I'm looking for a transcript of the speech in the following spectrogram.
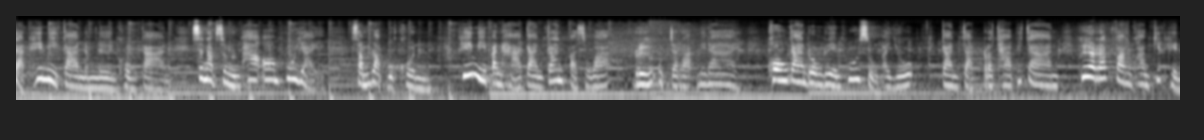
จัดให้มีการดำเนินโครงการ สนับสนุนผ้าอ้อมผู้ใหญ่สำหรับบุคคลที่มีปัญหาการกลั้นปัสสาวะ หรืออุจจาระไม่ได้ โครงการโรงเรียนผู้สูงอายุ การจัดประชาพิจารณ์ เพื่อรับฟังความคิดเห็น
